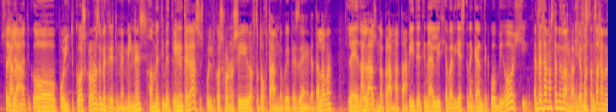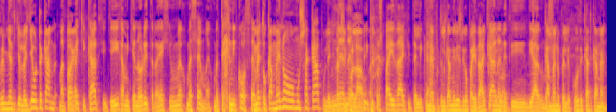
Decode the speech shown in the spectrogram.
Στο Καλά. Ιντερνετικό. Ο πολιτικός χρόνος δεν μετριέται με μήνες. Α, με τι μετριέται; Είναι τεράστιος πολιτικός χρόνος αυτό το 8 μήνο που είπες, δεν κατάλαβα. Λέει εδώ. Αλλάζουν τα πράγματα. Πείτε την αλήθεια, βαριέστε να κάνετε εκπομπή. Όχι. Ε, δεν θα ήμασταν εδώ αν βαριόμασταν. θα είχαμε βρει μια δικαιολογία ούτε καν. Μα το είπε και κάτι και είχαμε και νωρίτερα. Έχουμε, έχουμε θέμα, έχουμε τεχνικό θέμα. Με το καμένο μουσακά που λέγει ο ναι, ναι, Χατζη-Νικολάου. και προς παϊδάκι τελικά. Ναι, που τελικά μυρίζει λίγο παϊδάκι. Κάνανε λίγο τη διάγνωση. Καμένο πελεκούδι, κάτι καμένο.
